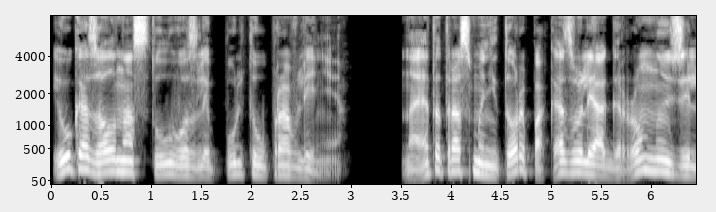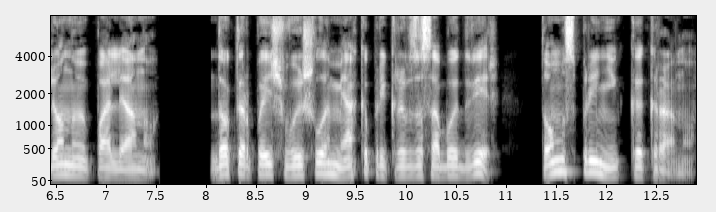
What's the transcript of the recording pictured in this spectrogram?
и указала на стул возле пульта управления. На этот раз мониторы показывали огромную зеленую поляну. Доктор Пейдж вышла, мягко прикрыв за собой дверь, Томас приник к экрану.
